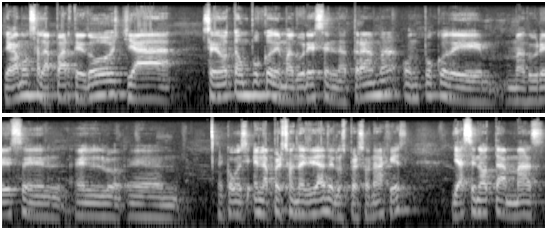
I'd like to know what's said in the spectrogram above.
Llegamos a la parte 2, ya se nota un poco de madurez en la trama, un poco de madurez en, en, en, la personalidad de los personajes. Ya se nota más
